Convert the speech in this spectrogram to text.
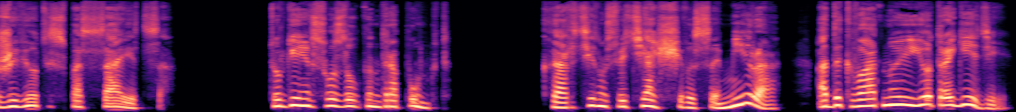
живет и спасается. Тургенев создал контрапункт. Картину светящегося мира, адекватную ее трагедии.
